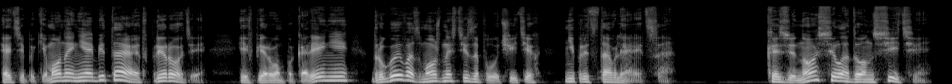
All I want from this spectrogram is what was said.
Эти покемоны не обитают в природе, и в первом поколении другой возможности заполучить их не представляется. Казино Силадон-Сити.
